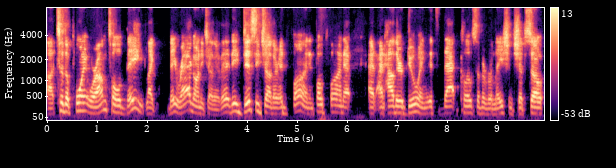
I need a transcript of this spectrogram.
uh, to the point where I'm told they like they rag on each other. They, they diss each other and fun and poke fun at at, at how they're doing. It's that close of a relationship. So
